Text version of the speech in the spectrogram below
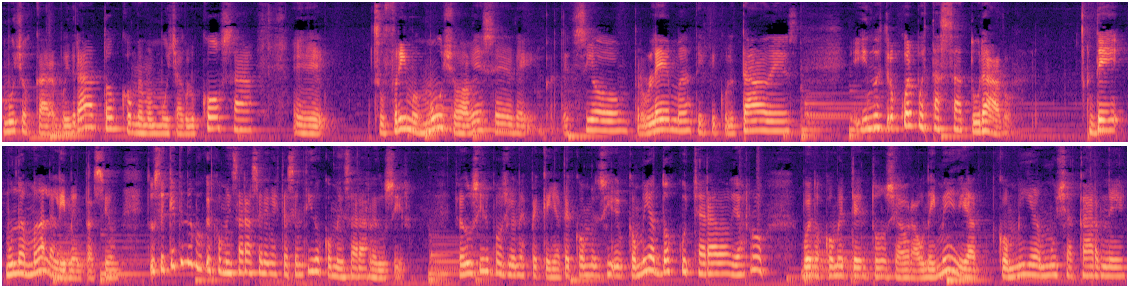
muchos carbohidratos, comemos mucha glucosa, eh, sufrimos mucho a veces de hipertensión, problemas, dificultades y nuestro cuerpo está saturado de una mala alimentación. Entonces, ¿qué tenemos que comenzar a hacer en este sentido? Comenzar a reducir. Reducir porciones pequeñas. Te comías dos cucharadas de arroz. Bueno, cómete entonces ahora una y media. Comía mucha carne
